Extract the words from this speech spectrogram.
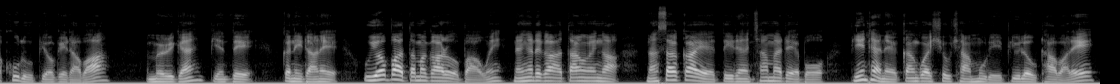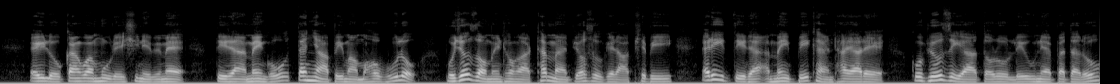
အခုလိုပြောခဲ့တာပါ။ American ပြင်သစ်ကကနေဒါနဲ့ဥရောပသမဂ္ဂတို့အပါအဝင်နိုင်ငံတကာအတိုင်းအဝိုင်းကနာဆာကရဲ့တည်တံချမှတ်တဲ့အပေါ်ပြင်းထန်တဲ့ကန့်ကွက်ရှုတ်ချမှုတွေပြုလုပ်ထားပါတယ်။အဲဒီလိုကန့်ကွက်မှုတွေရှိနေပေမဲ့တည်တံအမိန့်ကိုတက်ညာပေးမှာမဟုတ်ဘူးလို့ဗိုလ်ချုပ်စော်မင်းထွန်းကထပ်မံပြောဆိုခဲ့တာဖြစ်ပြီးအဲ့ဒီတည်တံအမိန့်ပေးခံထားရတဲ့ကိုဖြိုးစရာတော်တို့လေးဦးနဲ့ပတ်သက်လို့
